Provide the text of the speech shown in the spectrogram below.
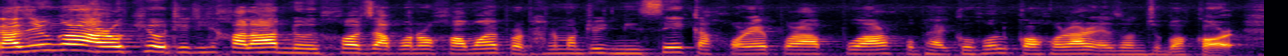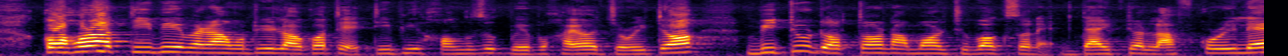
কাজিৰঙাৰ আৰক্ষী অতিথিশালাত নৈশ যাপনৰ সময়ত প্ৰধানমন্ত্ৰীক নিচেই কাষৰে পৰা পোৱাৰ সৌভাগ্য হ'ল কহৰাৰ এজন যুৱকৰ। কহৰা টিভি মেৰামতিৰ লগতে টিভি সংযোগ ব্যৱসায়ত জড়িত বিটু দত্তৰ নামৰ যুৱকজনে দায়িত্ব লাভ কৰিলে।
